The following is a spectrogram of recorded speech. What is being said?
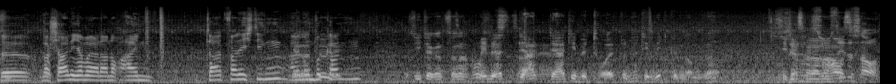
Äh, wahrscheinlich haben wir ja da noch einen Tatverdächtigen, einen natürlich. Unbekannten. Das sieht ja ganz danach aus. Der, Mindestens der, der hat die betäubt und hat die mitgenommen, ne? Sieht das So mal sieht aus? es aus.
